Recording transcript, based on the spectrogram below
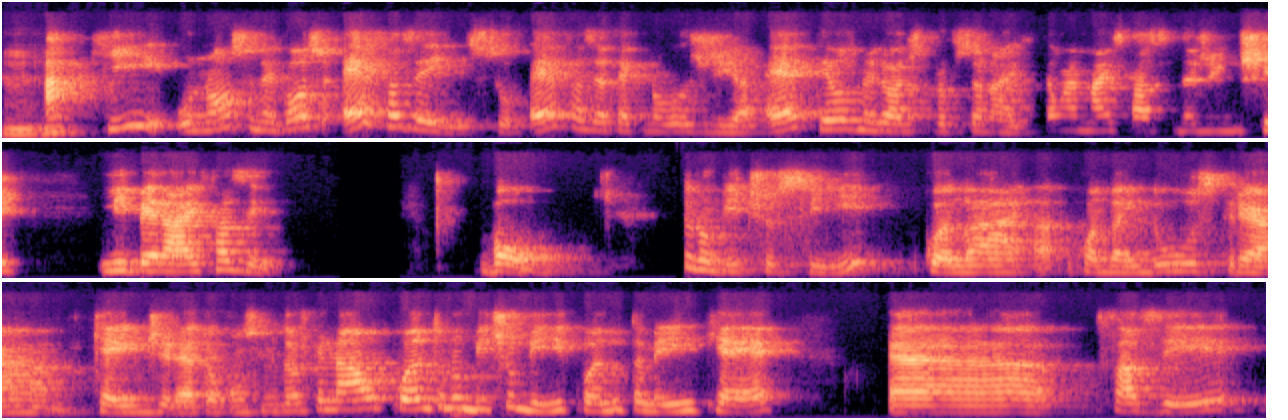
Uhum. Aqui, o nosso negócio é fazer isso, é fazer a tecnologia, é ter os melhores profissionais. Então, é mais fácil da gente liberar e fazer. Bom, no B2C, quando a, quando a indústria quer ir direto ao consumidor final, quanto no B2B, quando também quer é, fazer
